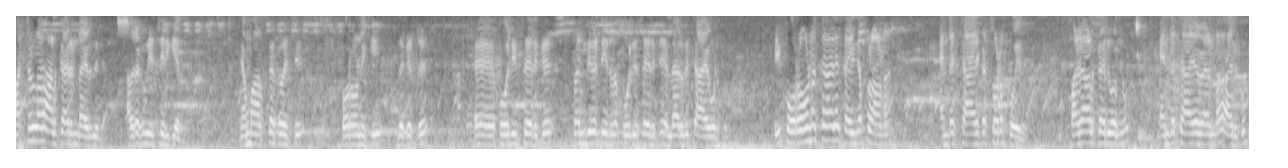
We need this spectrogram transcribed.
മറ്റുള്ള ആൾക്കാരുണ്ടായിരുന്നില്ല. അവരൊക്കെ വീട്ടിലിരിക്കുകയായിരുന്നു. ഞാൻ മാസ്കൊക്കെ വെച്ച് കൊറോണയ്ക്ക് ഇതൊക്കെ ഇട്ട് പോലീസുകാർക്ക് ഫ്രണ്ട് കെട്ടിയിരുന്ന പോലീസുകാർക്ക് എല്ലാവർക്കും ചായ കൊടുത്തു. ഈ കൊറോണ കാലം കഴിഞ്ഞപ്പോഴാണ് എന്റെ ചായ കച്ചവടം പോയത്. പഴയ ആൾക്കാർ വന്നു. എന്റെ ചായ വേണ്ട ആർക്കും.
